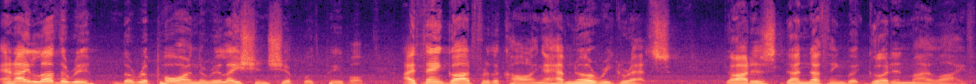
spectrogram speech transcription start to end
And I love the, re- the rapport and the relationship with people. I thank God for the calling. I have no regrets. God has done nothing but good in my life.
